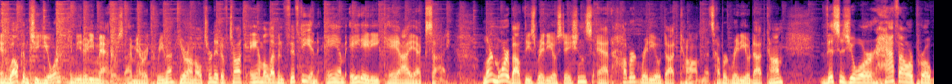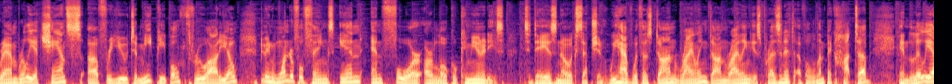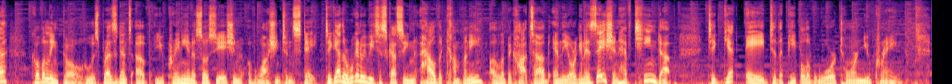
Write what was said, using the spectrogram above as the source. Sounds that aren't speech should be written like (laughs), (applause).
and welcome to Your Community Matters. I'm Erik Krema here on Alternative Talk AM 1150 and AM 880 KIXI. Learn more about these radio stations at hubbardradio.com. That's hubbardradio.com. This is your half hour program, really a chance uh, for you to meet people through audio, doing wonderful things in and for our local communities. Today is no exception. We have with us Don Riling. Don Riling is president of Olympic Hot Tub, and Liliya Kovalenko, who is president of Ukrainian Association of Washington State. Together, we're going to be discussing how the company, Olympic Hot Tub, and the organization have teamed up to get aid to the people of war torn Ukraine.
